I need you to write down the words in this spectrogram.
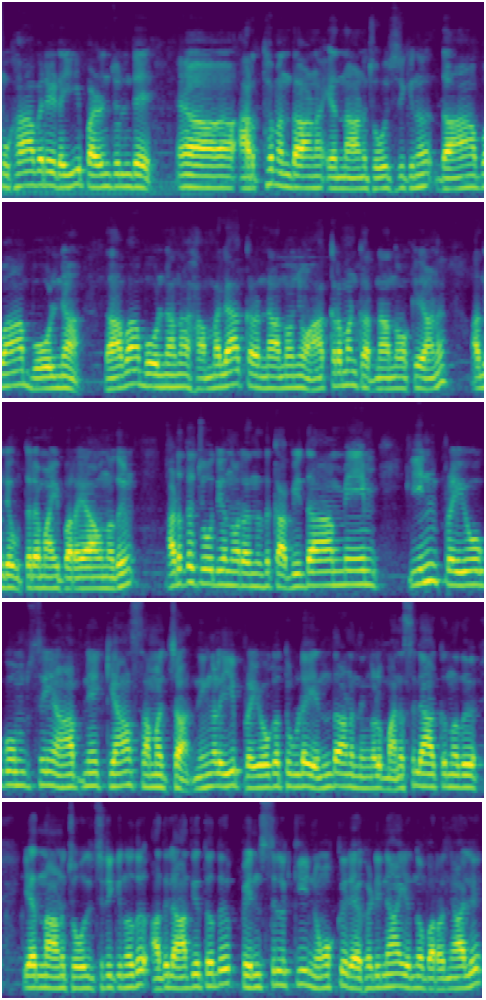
മുഖാവരയുടെ ഈ പഴഞ്ചൊല്ലിന്റെ അർത്ഥം എന്താണ് എന്നാണ് ചോദിച്ചിരിക്കുന്നത്. ദാവാ ബോൽന ദാവാ ബോൽന എന്ന ഹമല കർണ എന്നോ ആക്രമൺ കർണ എന്നോ ഒക്കെയാണ് അതിന്റെ ഉത്തരമായി പറയാവുന്നത്. അടുത്ത ചോദ്യം എന്ന് പറയുന്നത് കവിതാമേം ഇൻ പ്രയോഗവും സെ ആപ്നെ ക്യാ സമച്ച? നിങ്ങൾ ഈ പ്രയോഗത്തിലൂടെ എന്താണ് നിങ്ങൾ മനസ്സിലാക്കുന്നത് എന്നാണ് ചോദിച്ചിരിക്കുന്നത്. അതിൽ ആദ്യത്തേത് പെൻസിൽ കി നോക്ക് രഹഡിന എന്ന് പറഞ്ഞാൽ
